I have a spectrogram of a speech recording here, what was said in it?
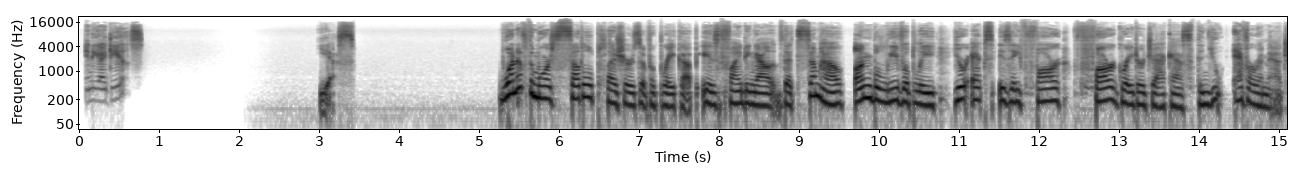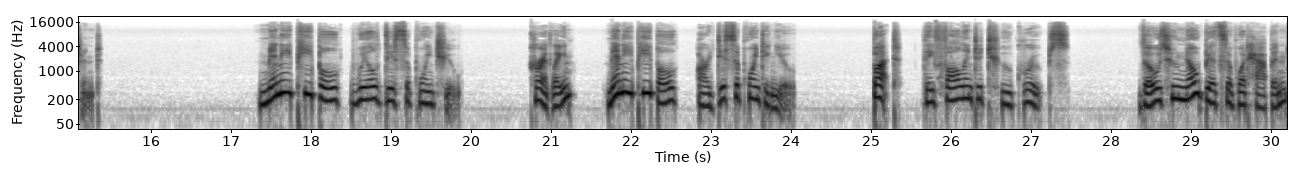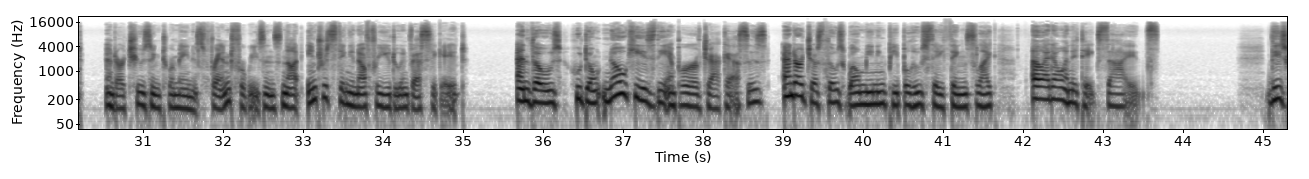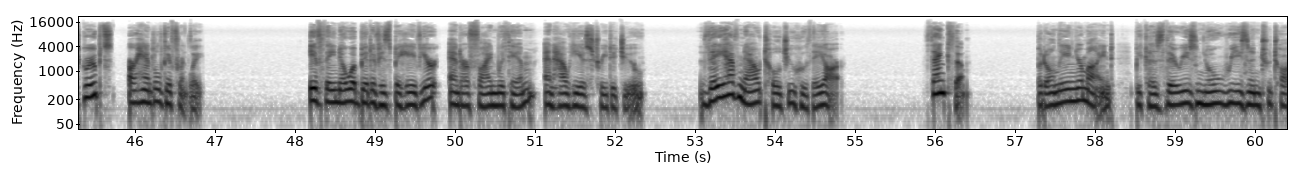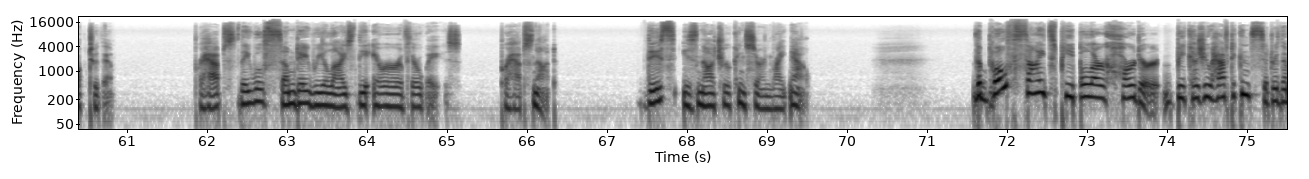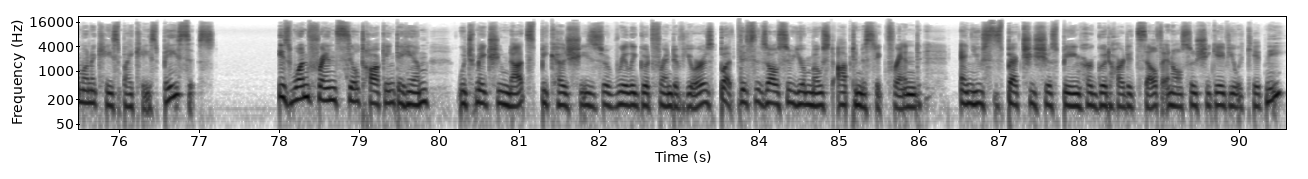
Any ideas? Yes. One of the more subtle pleasures of a breakup is finding out that somehow, unbelievably, your ex is a far, far greater jackass than you ever imagined. Many people will disappoint you. Currently, many people are disappointing you. But they fall into two groups those who know bits of what happened and are choosing to remain his friend for reasons not interesting enough for you to investigate and those who don't know he is the emperor of jackasses and are just those well meaning people who say things like, Oh, I don't want to take sides. These groups are handled differently. If they know a bit of his behavior and are fine with him and how he has treated you, they have now told you who they are. Thank them, but only in your mind because there is no reason to talk to them. Perhaps they will someday realize the error of their ways perhaps not. This is not your concern right now. The both sides people are harder because you have to consider them on a case by case basis. Is one friend still talking to him, which makes you nuts because she's a really good friend of yours, but this is also your most optimistic friend, and you suspect she's just being her good hearted self, and also she gave you a kidney?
